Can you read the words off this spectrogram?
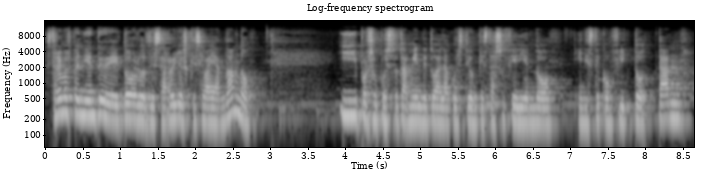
Estaremos pendientes de todos los desarrollos que se vayan dando y, por supuesto, también de toda la cuestión que está sucediendo en este conflicto tan,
